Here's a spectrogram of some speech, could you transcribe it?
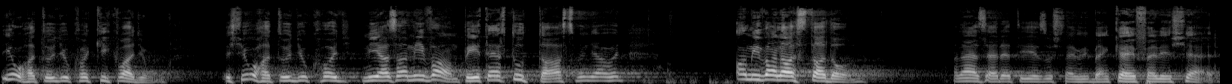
jó, ha tudjuk, hogy kik vagyunk. És jó, ha tudjuk, hogy mi az, ami van. Péter tudta, azt mondja, hogy ami van, azt adom. A názáreti Jézus nevűben kelj fel és jár.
